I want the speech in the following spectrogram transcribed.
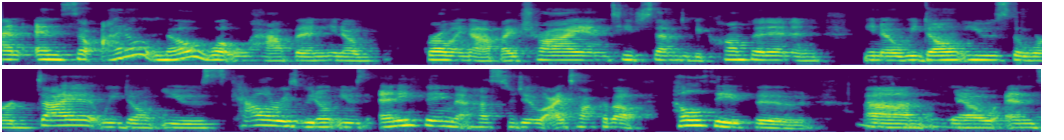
and and so i don't know what will happen you know growing up. I try and teach them to be confident and you know we don't use the word diet. We don't use calories. We don't use anything that has to do i talk about healthy food um you know and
